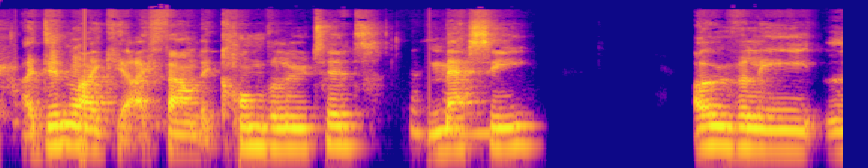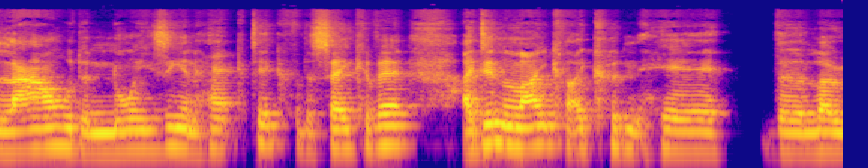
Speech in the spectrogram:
I didn't like it. I found it convoluted, Okay. messy, overly loud and noisy and hectic for the sake of it. I didn't like that I couldn't hear the low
